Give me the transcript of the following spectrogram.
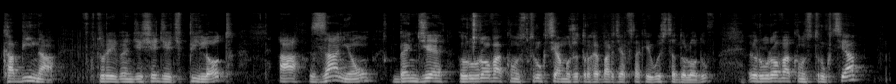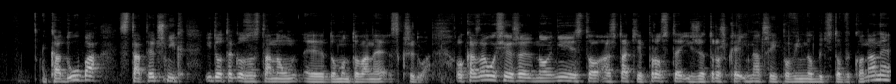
kabina, w której będzie siedzieć pilot, a za nią będzie rurowa konstrukcja, może trochę bardziej jak w takiej łyżce do lodów, rurowa konstrukcja, kadłuba, statecznik i do tego zostaną e, domontowane skrzydła. Okazało się, że no nie jest to aż takie proste i że troszkę inaczej powinno być to wykonane,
